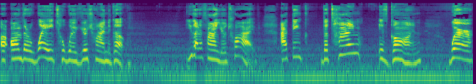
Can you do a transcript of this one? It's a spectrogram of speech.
or on their way to where you're trying to go. You got to find your tribe. I think the time is gone where,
